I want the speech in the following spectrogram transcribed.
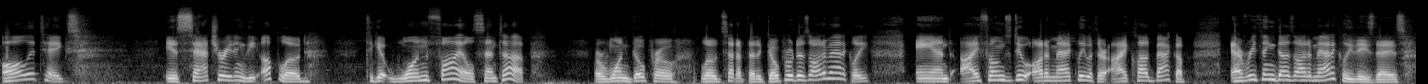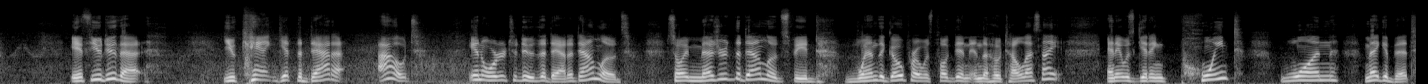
All it takes is saturating the upload to get one file sent up or one GoPro load setup that a GoPro does automatically and iPhones do automatically with their iCloud backup. Everything does automatically these days. If you do that, you can't get the data out in order to do the data downloads. So I measured the download speed when the GoPro was plugged in in the hotel last night, and it was getting 0.1 megabit,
